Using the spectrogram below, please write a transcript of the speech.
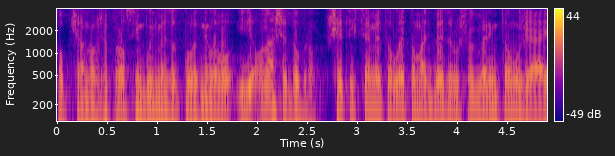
občanov, že prosím, buďme zodpovední, lebo ide o naše dobro. Všetci chceme to leto mať bez rúšok. Verím tomu, že aj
